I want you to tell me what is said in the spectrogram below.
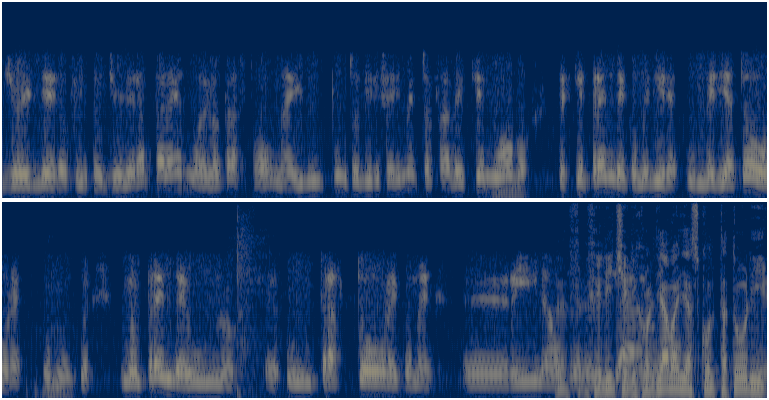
gioielliero, finto gioielliero a Palermo e lo trasforma in un punto di riferimento fra vecchio e nuovo perché prende come dire, un mediatore comunque, non prende un, eh, un trattore come eh, Rina o eh, Felice, ricordiamo agli ascoltatori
